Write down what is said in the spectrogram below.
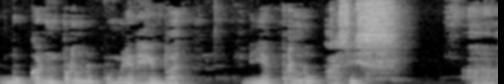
bukan perlu pemain hebat dia perlu asis uh,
